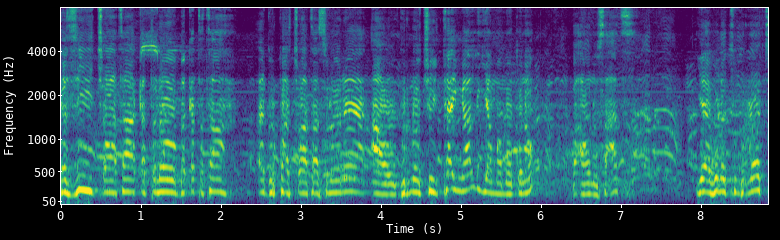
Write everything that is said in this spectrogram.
ከዚህ ጨዋታ ቀጥሎ በቀጥታ እግር ኳስ ጨዋታ ስለሆነ አው ቡድኖቹ ይታዩኛል፣ እያሟሟቁ ነው በአሁኑ ሰዓት የሁለቱ ቡድኖች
